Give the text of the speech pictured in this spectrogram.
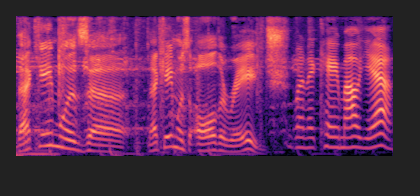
That game was uh, that game was all the rage. When it came out, yeah.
